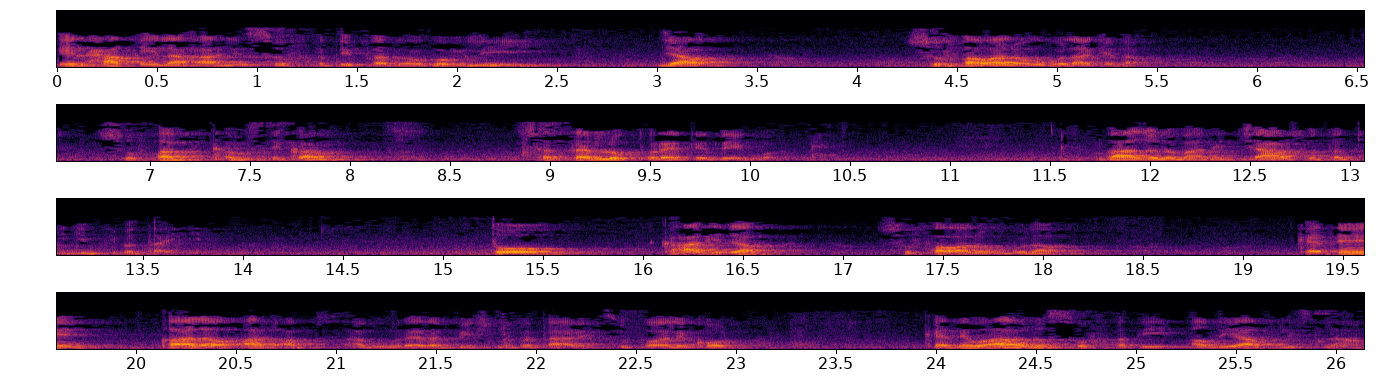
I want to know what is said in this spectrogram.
الحق الى اہل صفت فتحهم لی۔ جاؤ صفا والوں کو بلا کے لاؤ۔ صفا بھی کم سے کم ستر لوگ تو رہتے تھے ایک وقت۔ میں بعض علماء نے چار سو تک کی گنتی بتائی ہے۔ تو کہا کہ جاؤ صفا والوں کو بلاؤ۔ کہتے ہیں کالا ابو ریرا بیچ میں بتا رہے صفا والے کون؟ کہتے ہیں، وہ اہل صفتی اضیاف الاسلام۔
